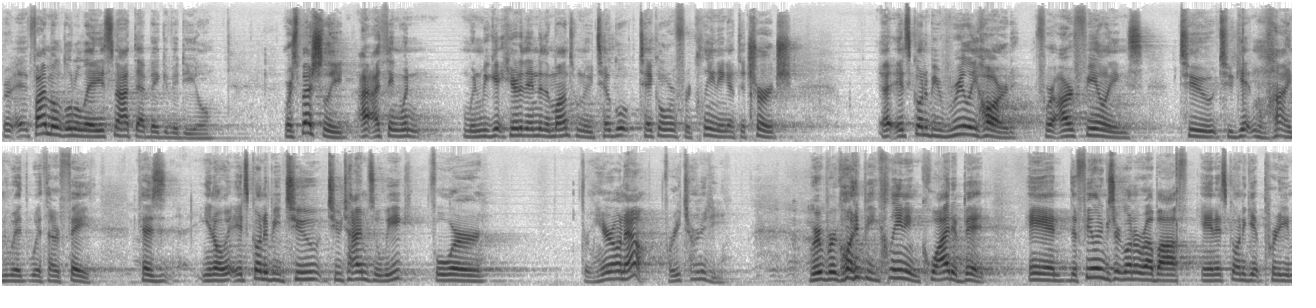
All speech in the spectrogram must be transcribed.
If I'm a little late, it's not that big of a deal. Or especially, I, I think when, when we get here to the end of the month, when we take take over for cleaning at the church, uh, it's going to be really hard for our feelings to, to get in line with, with our faith. Because, you know, it's going to be two, two times a week for, from here on out, for eternity. We're, we're going to be cleaning quite a bit. And the feelings are going to rub off, and it's going to get pretty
